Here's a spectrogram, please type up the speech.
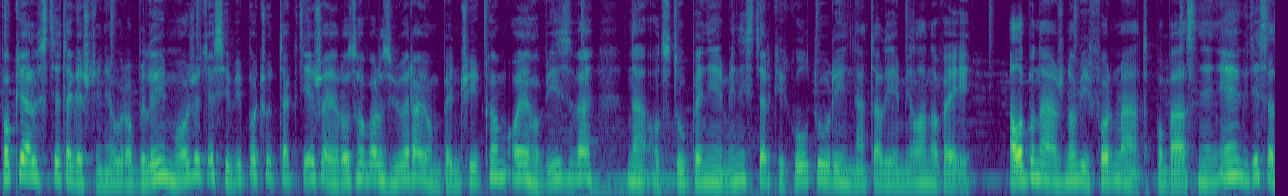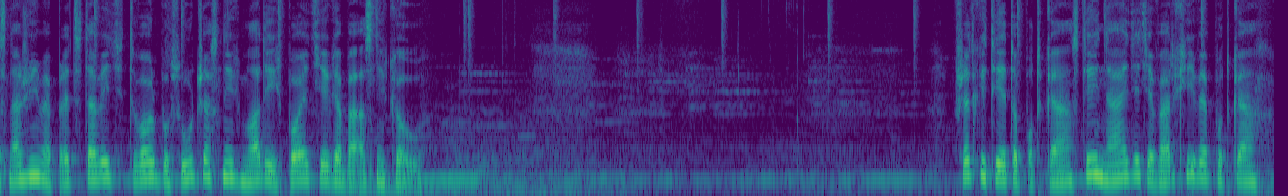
Pokiaľ ste tak ešte neurobili, môžete si vypočuť taktiež aj rozhovor s Jurajom Benčíkom o jeho výzve na odstúpenie ministerky kultúry Natalie Milanovej alebo náš nový formát Pobásnenie, kde sa snažíme predstaviť tvorbu súčasných mladých poetiek a básnikov. Všetky tieto podcasty nájdete v archíve podka...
